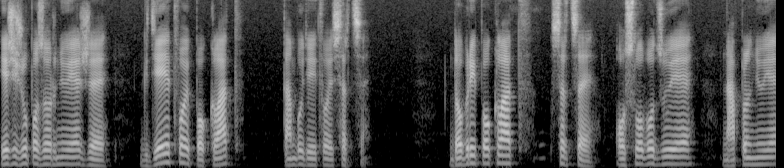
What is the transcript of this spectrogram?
Ježiš upozorňuje, že kde je tvoj poklad, tam bude i tvoje srdce. Dobrý poklad srdce oslobodzuje, naplňuje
